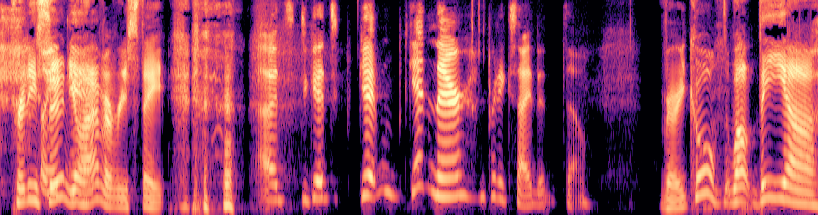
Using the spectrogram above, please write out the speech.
pretty soon you'll yeah. have every state. uh, it's good getting getting there i'm pretty excited so Very cool. Well, the uh,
